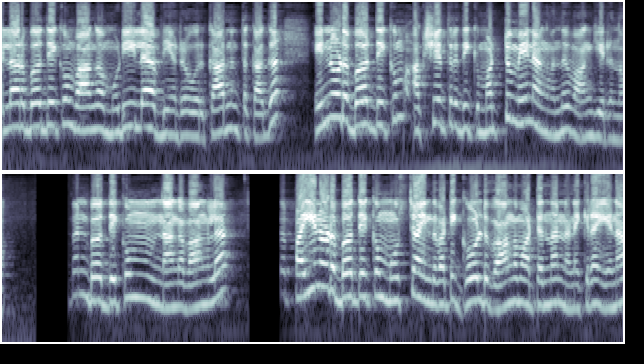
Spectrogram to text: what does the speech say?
எல்லார பர்த்டேக்கும் வாங்க முடியல அப்படின்ற ஒரு காரணத்துக்காக என்னோட பர்த்டேக்கும் அக்ஷய திருதிக்கு மட்டுமே நாங்கள் வந்து வாங்கியிருந்தோம். ஹஸ்பண்ட் பர்த்டேக்கும் நாங்கள் வாங்கலை. பையனோட பர்த்டேக்கும் மோஸ்ட்டாக இந்த வாட்டி கோல்டு வாங்க மாட்டேன்னு தான் நினைக்கிறேன். ஏன்னா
